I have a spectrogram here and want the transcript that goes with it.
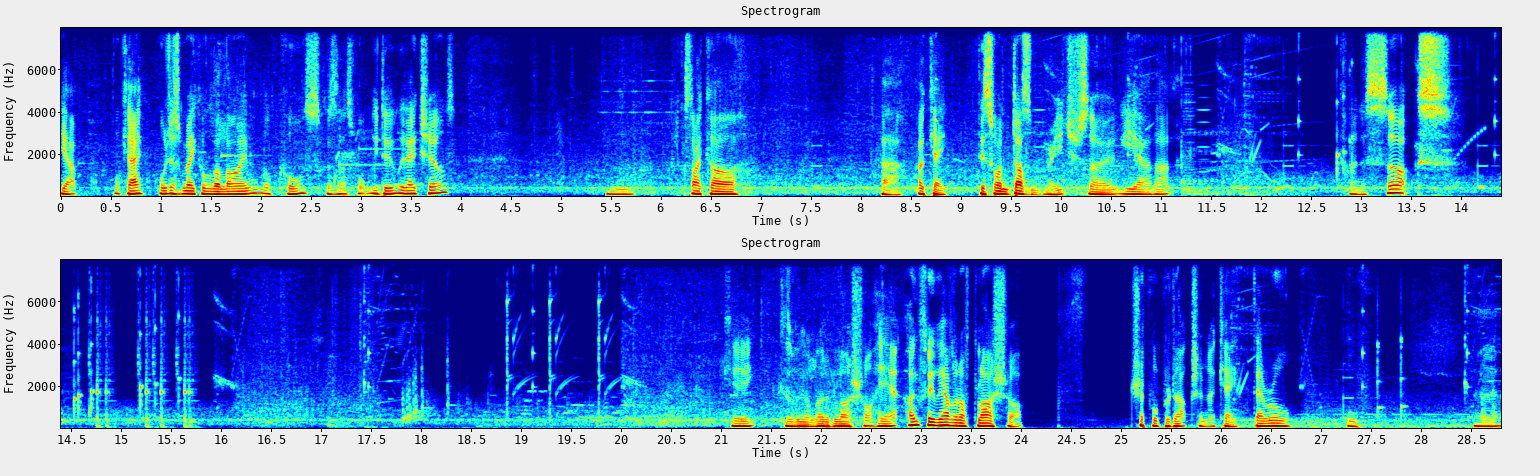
yeah, okay. We'll just make all the lime, of course, because that's what we do with eggshells. Hmm. Looks like our... Ah, okay. This one doesn't reach, so yeah, that kind of sucks. Okay, because we got a load of blast shot here. Hopefully we have enough blast shot. Triple production. Okay, they're all... Uh,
